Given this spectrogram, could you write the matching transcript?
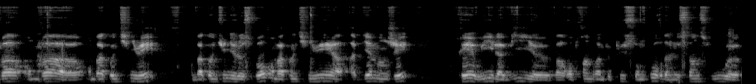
va, on va, on va continuer. On va continuer le sport, on va continuer à bien manger. Après, oui, la vie euh, va reprendre un peu plus son cours dans le sens où euh,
